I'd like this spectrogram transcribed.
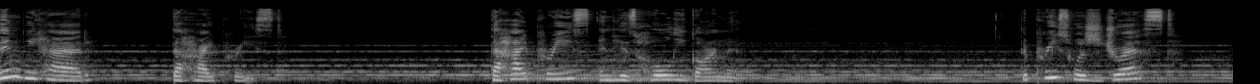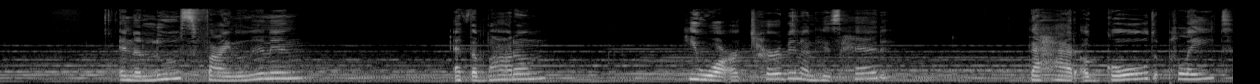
Then we had the high priest. The high priest in his holy garment. The priest was dressed in a loose, fine linen. At the bottom, he wore a turban on his head that had a gold plate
